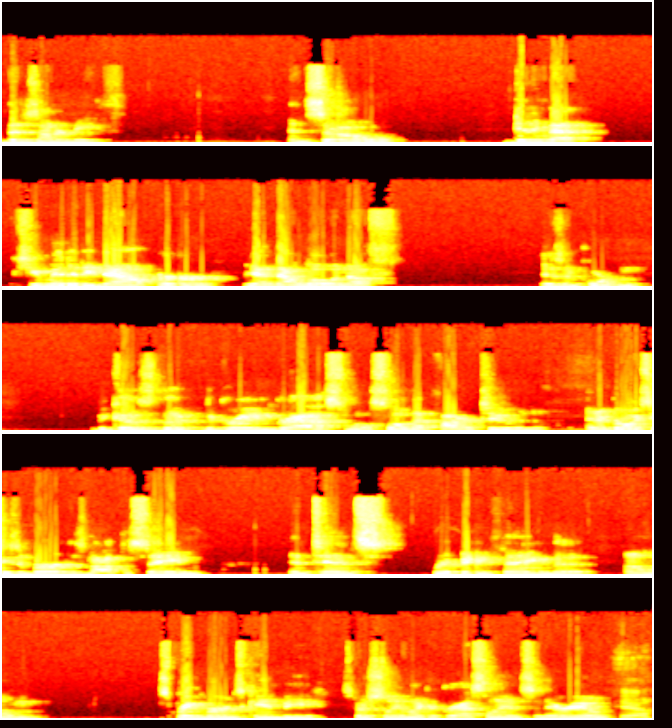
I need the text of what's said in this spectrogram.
that is underneath. And so getting that humidity down or yeah, down low enough is important because the, the green grass will slow that fire too. And, and a growing season burn is not the same intense ripping thing that um, spring burns can be, especially in like a grassland scenario. Yeah.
